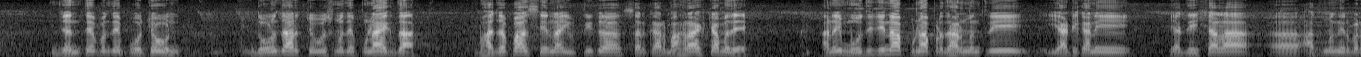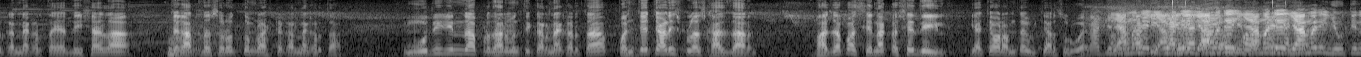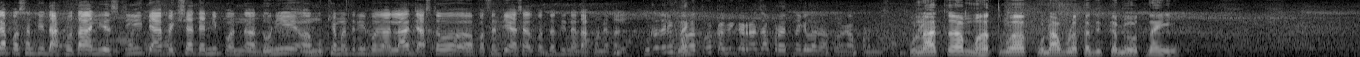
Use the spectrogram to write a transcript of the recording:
जनतेमध्ये पोहोचवून दोन हजार चोवीसमध्ये पुन्हा एकदा भाजपा सेना युतीचं सरकार महाराष्ट्रामध्ये आणि मोदीजींना पुन्हा प्रधानमंत्री या ठिकाणी या देशाला आत्मनिर्भर करण्याकरता या देशाला जगातलं सर्वोत्तम राष्ट्र करण्याकरता मोदीजींना प्रधानमंत्री करण्याकरता पंचेचाळीस प्लस खासदार भाजपा सेना कसे देईल? याच्यावर आमचा विचार सुरू आहे. यामध्ये यामध्ये यामध्ये यामध्ये यामध्ये युतीला पसंती दाखवता आली असती त्यापेक्षा त्यांनी पण दोन्ही अ, मुख्यमंत्री पदाला जास्त अ, पसंती अशा पद्धतीने दाखवण्यात आलं. कुठेतरी महत्त्व कमी करण्याचा प्रयत्न केला जातो का आपण कुणाचं महत्त्व कुणामुळं कधीच कमी होत नाही.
